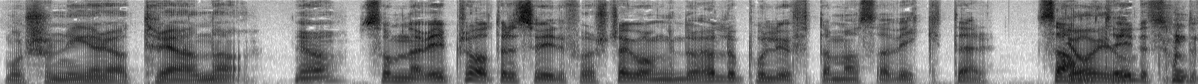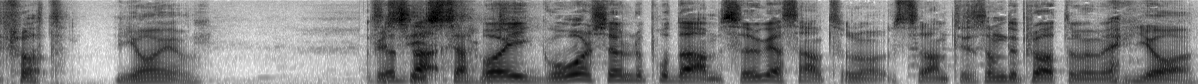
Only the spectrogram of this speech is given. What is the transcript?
Motionera, träna. Ja, som när vi pratades vid första gången, då höll du på att lyfta massa vikter. Samtidigt ja, som du pratade. Ja, ja. Precis. Da, och igår så höll du på att dammsuga samtidigt som du pratade med mig. Ja,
